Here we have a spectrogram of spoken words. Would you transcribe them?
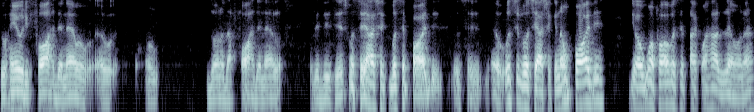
do Henry Ford, né? O, o, o dono da Ford, né? Ele dizia, se você acha que você pode, você, ou se você acha que não pode, de alguma forma você está com a razão, né?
